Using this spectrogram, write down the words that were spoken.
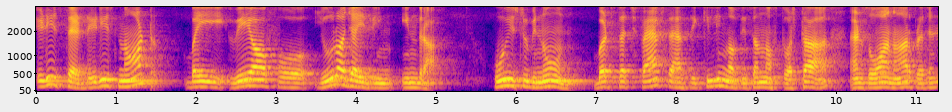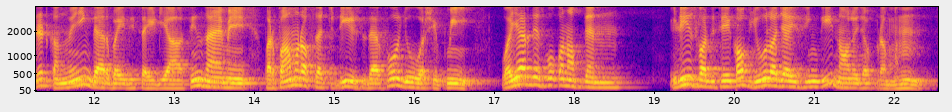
it is said it is not by way of uh, eulogizing Indra, who is to be known, but such facts as the killing of the son of Twasta and so on are presented, conveying thereby this idea since I am a performer of such deeds, therefore you worship me. Why are they spoken of then? It is for the sake of eulogizing the knowledge of Brahman.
